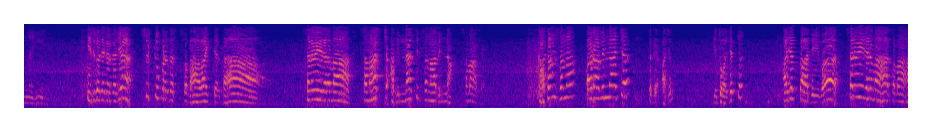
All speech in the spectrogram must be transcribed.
नहीं है। इसको देखकर कहा सुष्टु प्रदस्त स्वभाव सर्वे धर्मा समाज अभिन्ना समाभिन्ना, समास है। कथम समा और अभिन्ना कहते अजब ये तो अजब अजत्ता देव। सर्वे धर्म समाह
